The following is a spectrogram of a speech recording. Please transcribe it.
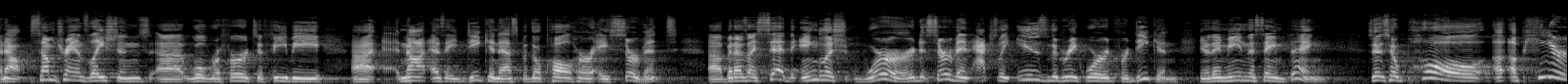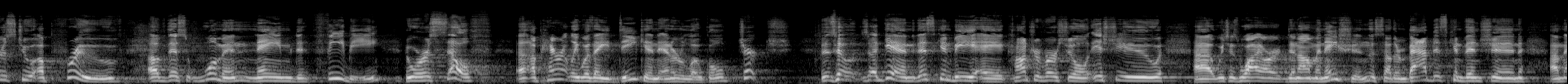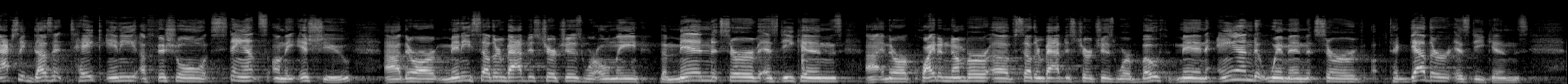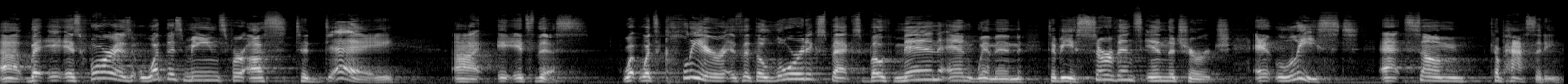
Now, some translations uh, will refer to Phoebe uh, not as a deaconess, but they'll call her a servant. Uh, but as I said, the English word servant actually is the Greek word for deacon. You know, they mean the same thing. So, so Paul uh, appears to approve of this woman named Phoebe, who herself uh, apparently was a deacon in her local church. So, again, this can be a controversial issue, uh, which is why our denomination, the Southern Baptist Convention, um, actually doesn't take any official stance on the issue. Uh, there are many Southern Baptist churches where only the men serve as deacons, uh, and there are quite a number of Southern Baptist churches where both men and women serve together as deacons. Uh, but as far as what this means for us today, uh, it's this. What, what's clear is that the Lord expects both men and women to be servants in the church, at least at some capacity.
